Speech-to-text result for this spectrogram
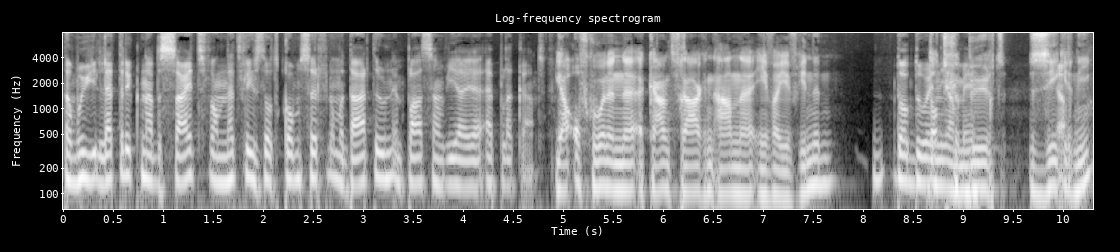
dan moet je letterlijk naar de site van netflix.com surfen om het daar te doen in plaats van via je Apple-account. Ja, of gewoon een eh, account vragen aan eh, een van je vrienden. Dat Dat niet aan mee. gebeurt zeker Ja. niet.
